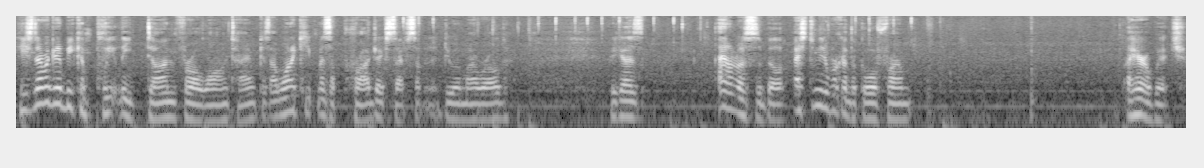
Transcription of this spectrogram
He's never going to be completely done for a long time because I want to keep him as a project so I have something to do in my world. Because I don't know this is a build. I still need to work on the gold farm. I hear a witch.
